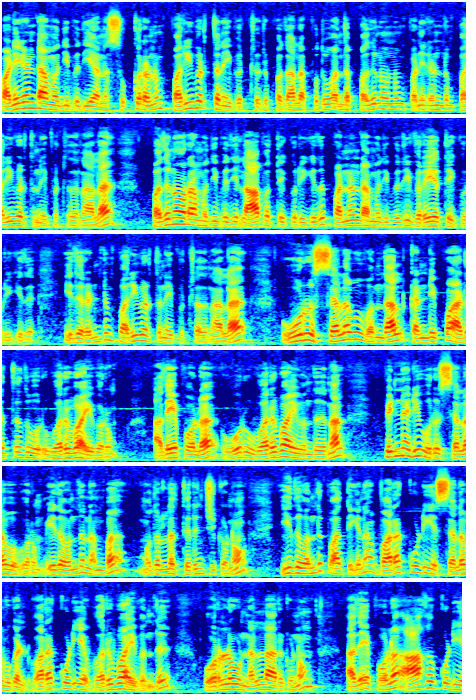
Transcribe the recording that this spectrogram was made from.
பனிரெண்டாம் அதிபதியான சுக்கிரனும் பரிவர்த்தனை பெற்றிருப்பதால் பொதுவாக அந்த பதினொன்றும் பன்னிரெண்டும் பரிவர்த்தனை பெற்றதுனால பதினோராம் அதிபதி லாபத்தை குறிக்குது பன்னெண்டாம் அதிபதி விரயத்தை குறிக்குது. இது ரெண்டும் பரிவர்த்தனை பெற்றதுனால ஒரு செலவு வந்தால் கண்டிப்பாக அடுத்தது ஒரு வருவாய் வரும். அதே போல் ஒரு வருவாய் வந்ததுனால் பின்னாடி ஒரு செலவு வரும். இதை வந்து நம்ம முதல்ல தெரிஞ்சுக்கணும். இது வந்து பார்த்திங்கன்னா வரக்கூடிய செலவுகள் வரக்கூடிய வருவாய் வந்து ஓரளவு நல்லா இருக்கணும். அதே போல் ஆகக்கூடிய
